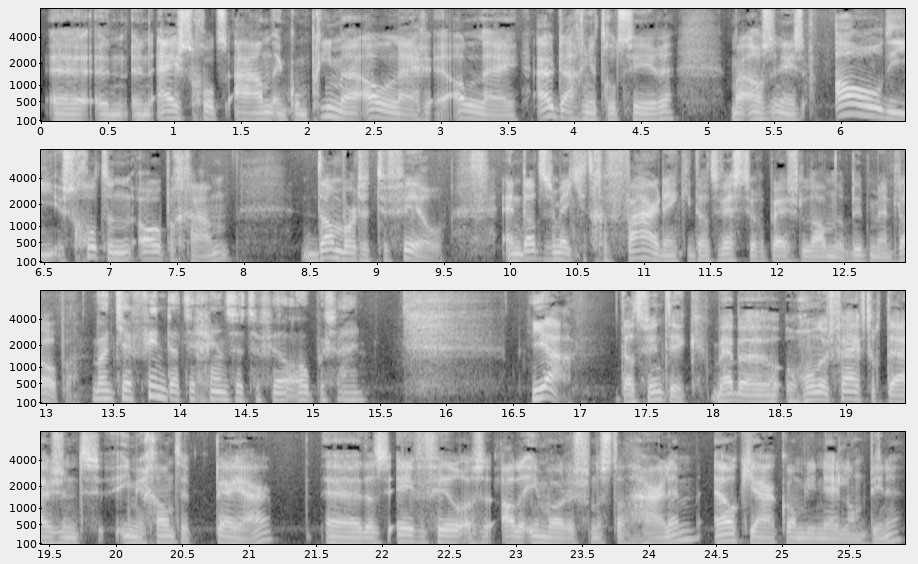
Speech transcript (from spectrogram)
eh, een, een ijsschots aan en kon prima allerlei, allerlei uitdagingen trotseren. Maar als ineens al die schotten opengaan, dan wordt het te veel. En dat is een beetje het gevaar, denk ik, dat West-Europese landen op dit moment lopen. Want jij vindt dat de grenzen te veel open zijn. Ja, dat vind ik. We hebben 150.000 immigranten per jaar. Eh, dat is evenveel als alle inwoners van de stad Haarlem. Elk jaar komen die in Nederland binnen.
